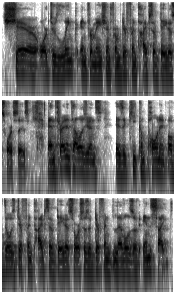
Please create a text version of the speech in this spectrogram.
share or to link information from different types of data sources. And threat intelligence is a key component of those different types of data sources or different levels of insight.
